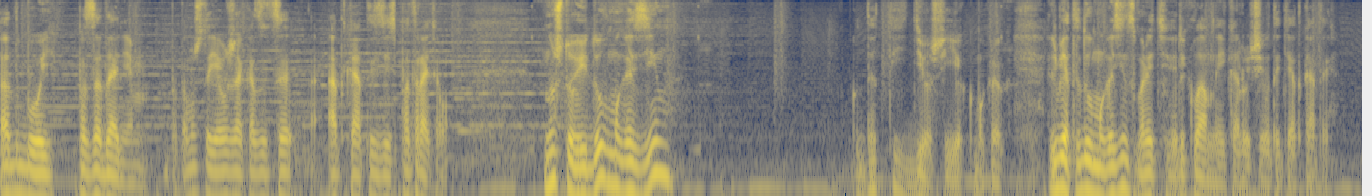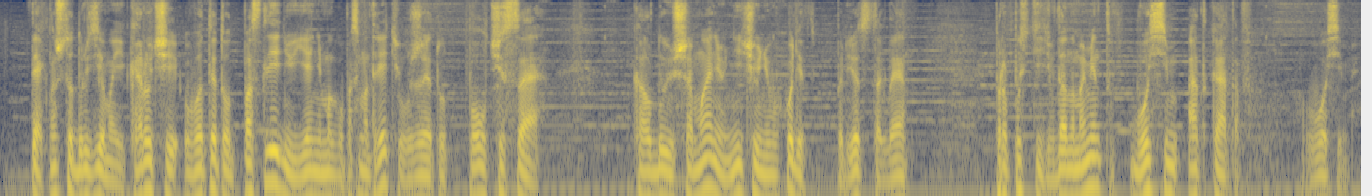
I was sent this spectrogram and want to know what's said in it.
отбой по заданиям Потому что я уже, оказывается, откаты здесь потратил. Ну что, иду в магазин. Куда ты идешь, ёк-макрёк Ребят, иду в магазин смотреть рекламные, короче, вот эти откаты. Так, ну что, друзья мои, короче, вот эту вот последнюю я не могу посмотреть Уже тут полчаса колдую шаманю, ничего не выходит Придется тогда пропустить. В данный момент 8 откатов. 8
